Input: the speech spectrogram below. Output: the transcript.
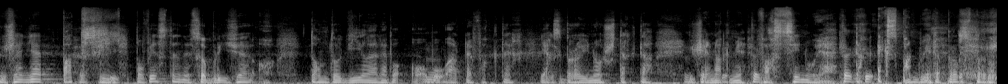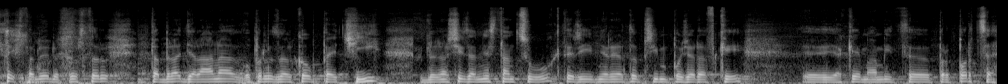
ženě patří. Povězte něco blíže o tomto díle nebo o obou artefaktech, jak zbrojnož, tak ta žena k mě fascinuje, tak- tak expanduje do prostoru. Expanduje do prostoru. Ta byla dělána opravdu s velkou péčí dle našich zaměstnanců, kteří měli na to přímo požadavky, eh, jaké má mít eh, proporce.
